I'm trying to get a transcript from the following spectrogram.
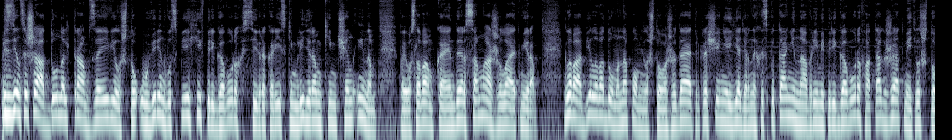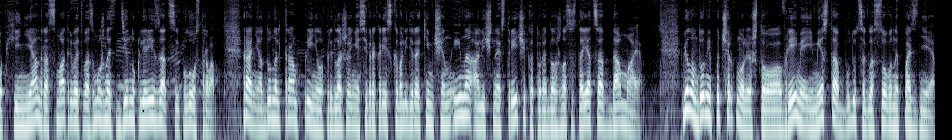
Президент США Дональд Трамп заявил, что уверен в успехе в переговорах с северокорейским лидером Ким Чен Ином. По его словам, КНДР сама желает мира. Глава Белого дома напомнил, что ожидает прекращения ядерных испытаний на время переговоров, а также отметил, что Пхеньян рассматривает возможность денуклеаризации полуострова. Ранее Дональд Трамп принял предложение северокорейского лидера Ким Чен Ина о личной встрече, которая должна состояться до мая. В Белом доме подчеркнули, что время и место будут согласованы позднее.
